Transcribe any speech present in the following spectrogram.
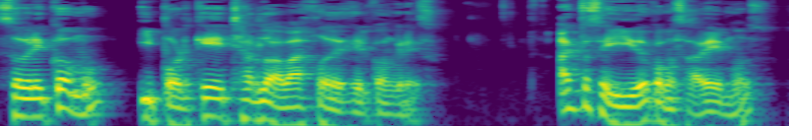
sobre cómo y por qué echarlo abajo desde el Congreso. Acto seguido, como sabemos,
